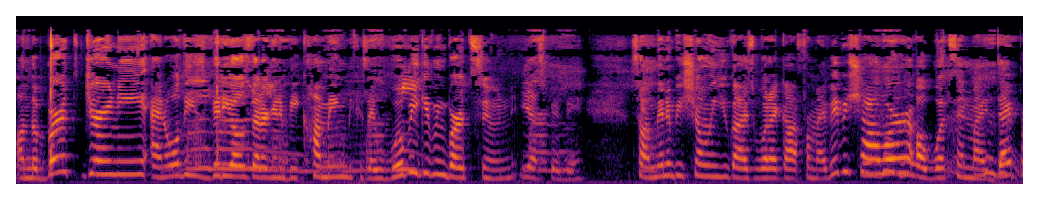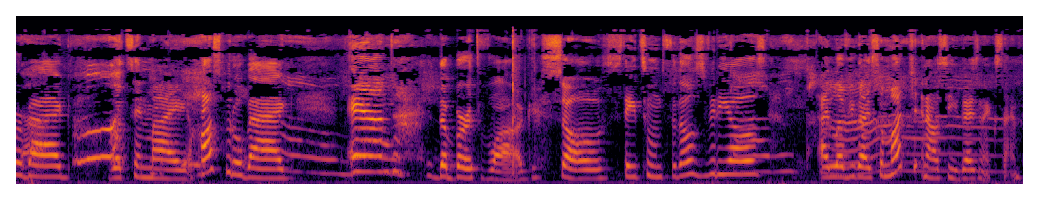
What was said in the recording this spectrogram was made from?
on the birth journey and all these videos that are going to be coming because I will be giving birth soon. Yes, baby. So I'm going to be showing you guys what I got for my baby shower, or what's in my diaper bag, what's in my hospital bag, and the birth vlog. So stay tuned for those videos. I love you guys so much and I'll see you guys next time.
